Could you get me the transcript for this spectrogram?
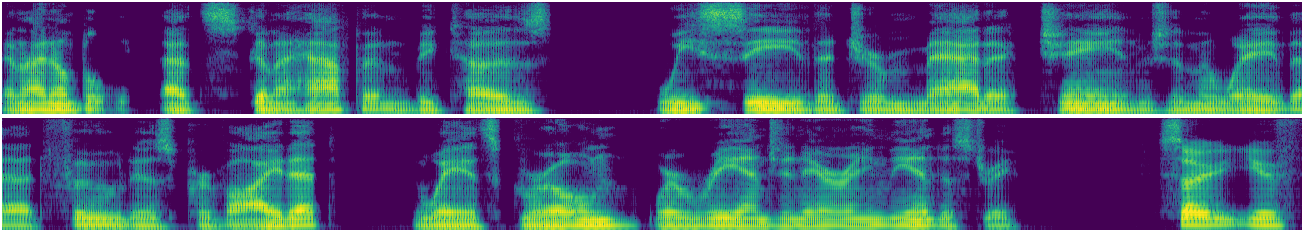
And I don't believe that's going to happen because we see the dramatic change in the way that food is provided, the way it's grown. We're re engineering the industry. So you've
